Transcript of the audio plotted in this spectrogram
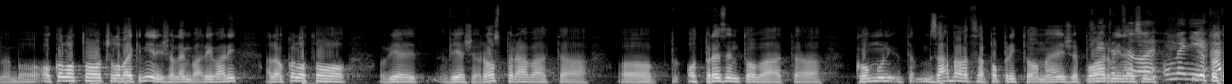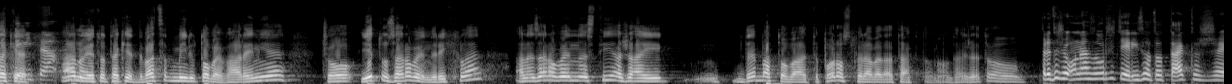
Lebo okolo toho človek nie je, že len varí, varí, ale okolo toho vie, vieš rozprávať, a, odprezentovať, a, komuni- zábavať sa popri tom, hej, že pohár vína si... umenie, je to také, Áno, je to také 20-minútové varenie, čo je to zároveň rýchle, ale zároveň stíhaš aj debatovať, porozprávať a takto. No. Takže to... Pretože u nás určite risotto tak, že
